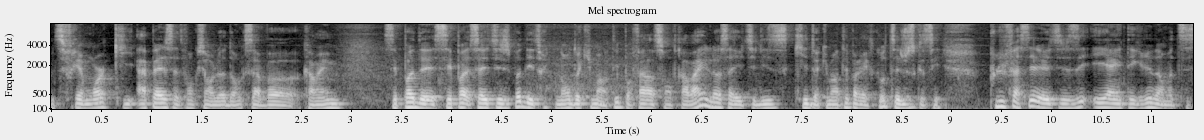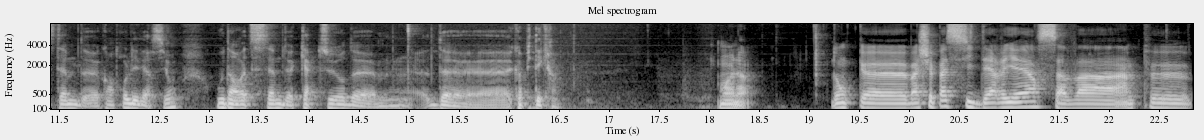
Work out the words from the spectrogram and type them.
un petit framework qui appelle cette fonction-là. Donc, ça va quand même. C'est pas de, c'est pas, ça utilise pas des trucs non documentés pour faire son travail. Là, ça utilise ce qui est documenté par Xcode. C'est juste que c'est plus facile à utiliser et à intégrer dans votre système de contrôle des versions ou dans votre système de capture de, de copie d'écran. Voilà. Donc, euh, bah, je sais pas si derrière ça va un peu.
